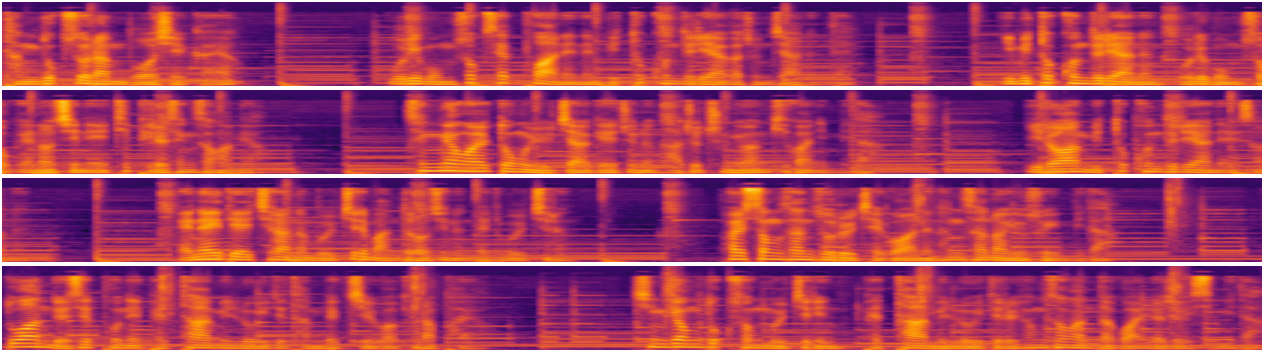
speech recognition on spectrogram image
당독소란 무엇일까요? 우리 몸속 세포 안에는 미토콘드리아가 존재하는데 이 미토콘드리아는 우리 몸속 에너지인 ATP를 생성하며 생명 활동을 유지하게 해주는 아주 중요한 기관입니다. 이러한 미토콘드리아 내에서는 NADH라는 물질이 만들어지는데 이 물질은 활성산소를 제거하는 항산화 효소입니다. 또한 뇌세포 내 베타아밀로이드 단백질과 결합하여 신경 독성 물질인 베타아밀로이드를 형성한다고 알려져 있습니다.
